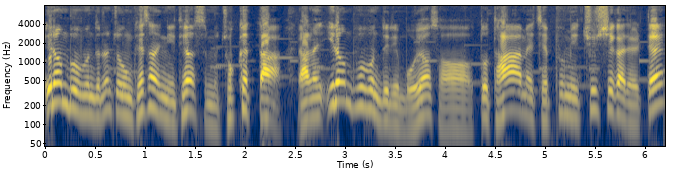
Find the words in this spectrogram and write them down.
이런 부분들은 조금 개선이 되었으면 좋겠다라는 이런 부분들이 모여서 또 다음에 제품이 출시가 될 때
